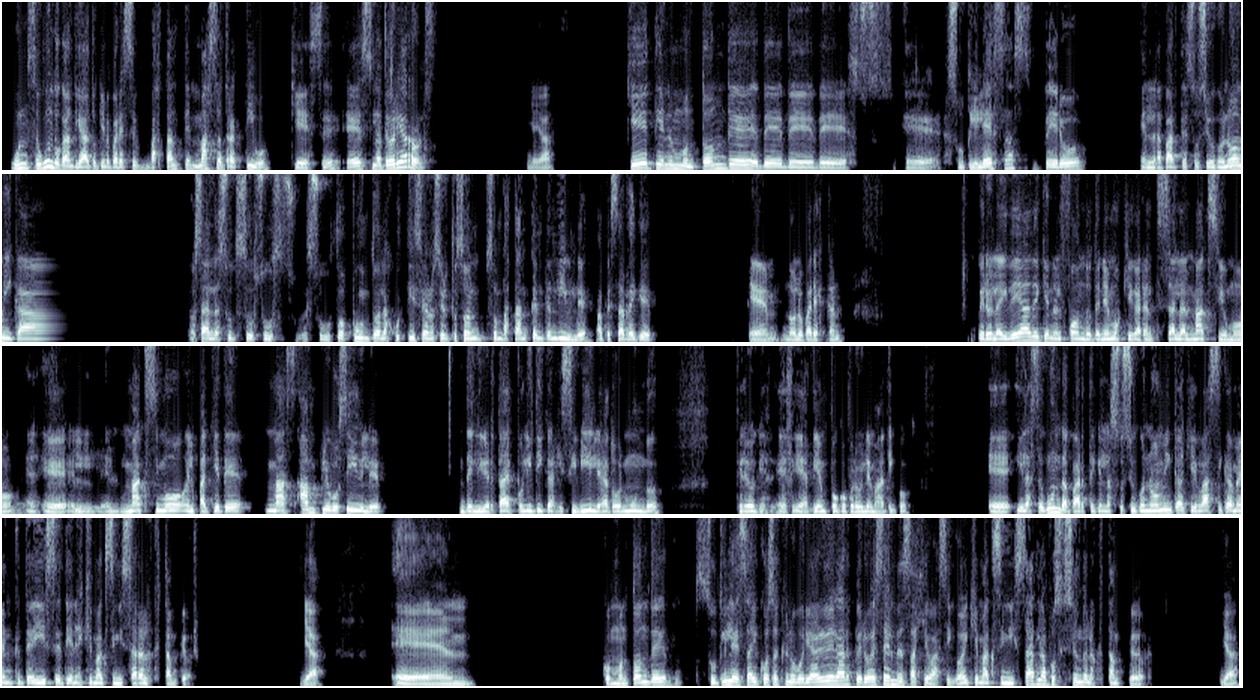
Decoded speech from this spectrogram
Un segundo candidato que me parece bastante más atractivo que ese es la teoría de. ¿ya? Que tiene un montón de, eh, sutilezas, pero en la parte socioeconómica, o sea, sus, sus, dos puntos de la justicia, ¿no es cierto?, son, son bastante entendibles, a pesar de que eh, no lo parezcan. Pero la idea de que en el fondo tenemos que garantizarle al máximo, eh, el, máximo, el paquete más amplio posible de libertades políticas y civiles a todo el mundo, creo que es bien poco problemático. Eh, y la segunda parte, que es la socioeconómica, que básicamente te dice tienes que maximizar a los que están peor. ¿Ya? Eh, con un montón de sutileza y cosas que uno podría agregar, pero ese es el mensaje básico. Hay que maximizar la posición de los que están peor. ¿Ya?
